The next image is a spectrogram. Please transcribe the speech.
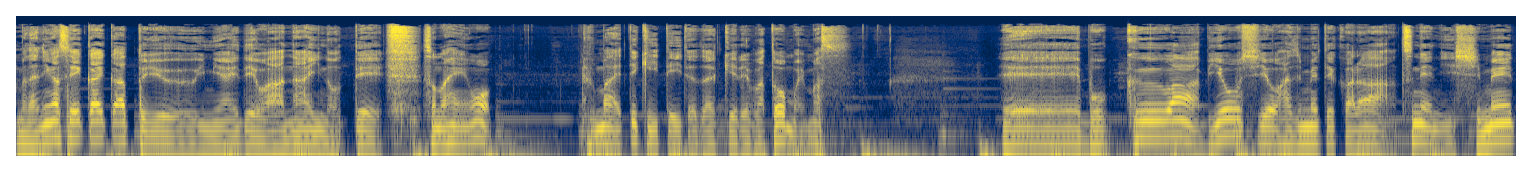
まあ何が正解かという意味合いではないので、その辺を踏まえて聞いていただければと思います。えー、僕は美容師を始めてから常に指名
